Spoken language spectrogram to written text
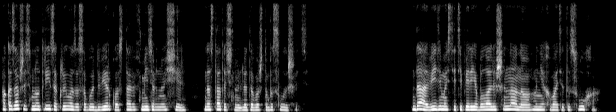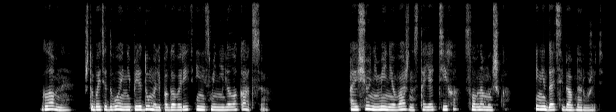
Оказавшись внутри, закрыла за собой дверку, оставив мизерную щель, достаточную для того, чтобы слышать. Да, видимости теперь я была лишена, но мне хватит и слуха. Главное, чтобы эти двое не передумали поговорить и не сменили локацию. А еще не менее важно стоять тихо, словно мышка, и не дать себя обнаружить.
